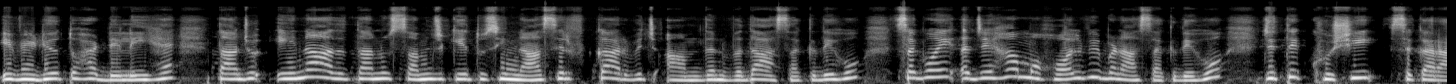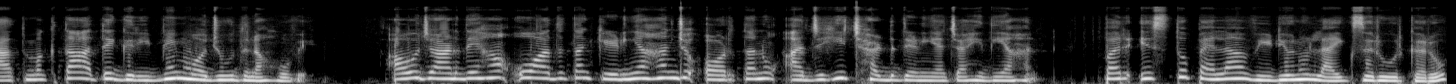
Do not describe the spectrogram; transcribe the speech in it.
ਇਹ ਵੀਡੀਓ ਤੁਹਾਡੇ ਲਈ ਹੈ ਤਾਂ ਜੋ ਇਹਨਾਂ ਆਦਤਾਂ ਨੂੰ ਸਮਝ ਕੇ ਤੁਸੀਂ ਨਾ ਸਿਰਫ ਘਰ ਵਿੱਚ ਆਮਦਨ ਵਧਾ ਸਕਦੇ ਹੋ, ਸਗੋਂ ਇਹ ਅਜਿਹਾ ਮਾਹੌਲ ਵੀ ਬਣਾ ਸਕਦੇ ਹੋ ਜਿੱਥੇ ਖੁਸ਼ੀ, ਸਕਾਰਾਤਮਕਤਾ ਅਤੇ ਗਰੀਬੀ ਮੌਜੂਦ ਨਾ ਹੋਵੇ। ਆਓ ਜਾਣਦੇ ਹਾਂ ਉਹ ਆਦਤਾਂ ਕਿਹੜੀਆਂ ਹਨ ਜੋ ਔਰਤਾਂ ਨੂੰ ਅੱਜ ਹੀ ਛੱਡ ਦੇਣੀਆਂ ਚਾਹੀਦੀਆਂ ਹਨ। ਪਰ ਇਸ ਤੋਂ ਪਹਿਲਾਂ ਵੀਡੀਓ ਨੂੰ ਲਾਈਕ ਜ਼ਰੂਰ ਕਰੋ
